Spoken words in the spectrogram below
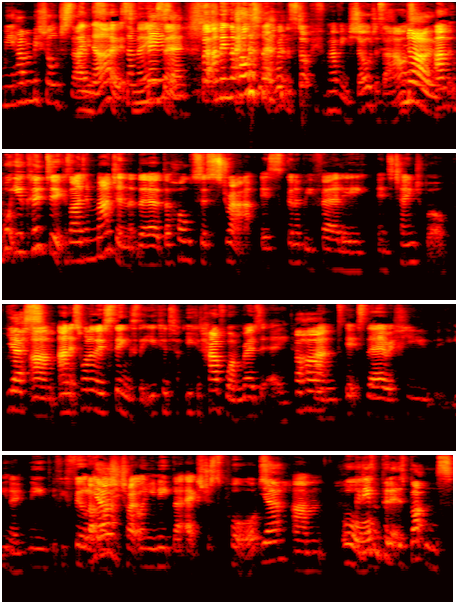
me having my shoulders out. I know it's, It's amazing. amazing. But I mean, the halter neck wouldn't stop you from having your shoulders out. No. Um, what you could do, because I'd imagine that the the halter strap is going to be fairly interchangeable. yes. Um, and it's one of those things that you could you could have one ready, uh huh. and it's there if you you know need if you feel like Yeah. once you try it on you need that extra support. Yeah. Um, or Could even put it as buttons.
